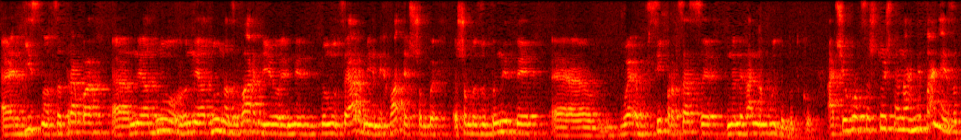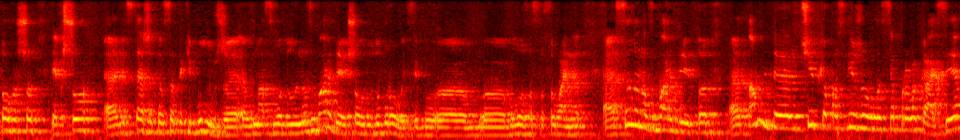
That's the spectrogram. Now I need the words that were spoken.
е, дійсно це треба е, не одну не одну нацгвардію, не ну, це армії не хватить, щоб, щоб зупинити е, всі процеси в нелегальному видобутку. А чого це штучне нагнітання? Із-за того, що якщо е, відстежити, все-таки були вже у нас вводили Нацгвардію, якщо у Дубровиці бу- е, е, було застосування е, сили Нацгвардії, то е, там де чітко просліджувалася провокація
